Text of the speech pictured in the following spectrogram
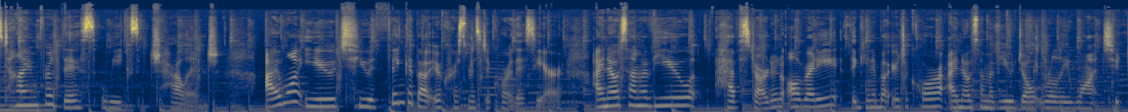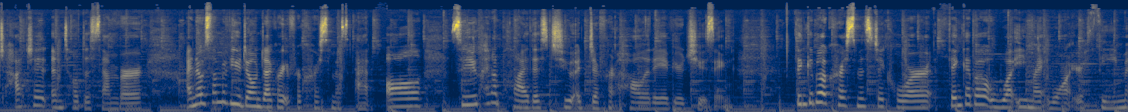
It's time for this week's challenge. I want you to think about your Christmas decor this year. I know some of you have started already thinking about your decor. I know some of you don't really want to touch it until December. I know some of you don't decorate for Christmas at all, so you can apply this to a different holiday of your choosing. Think about Christmas decor. Think about what you might want your theme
